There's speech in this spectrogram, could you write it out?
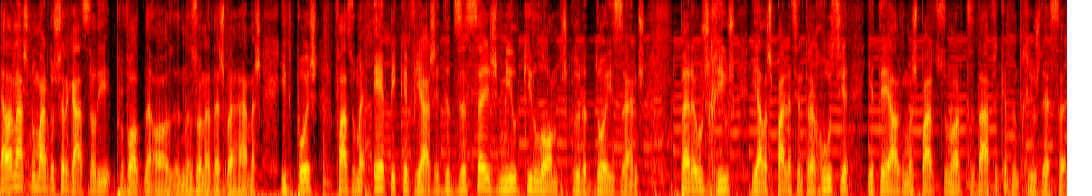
Ela nasce no Mar dos Sargassos, ali por volta, na, na zona das Bahamas, e depois faz uma épica viagem de 16 mil quilómetros, que dura dois anos, para os rios, e ela espalha-se entre a Rússia e até algumas partes do norte da África, portanto, rios dessa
